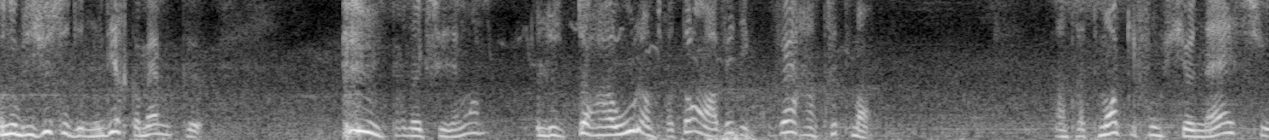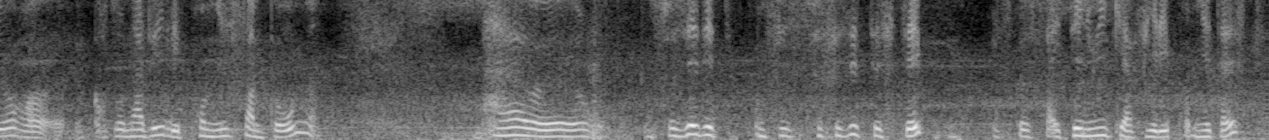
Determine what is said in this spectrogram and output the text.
On oublie juste de nous dire quand même que, pardon, excusez-moi, le docteur Raoul, entre-temps, avait découvert un traitement. Un traitement qui fonctionnait sur, euh, quand on avait les premiers symptômes, bah, euh, on se faisait tester, parce que ça a été lui qui a fait les premiers tests.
